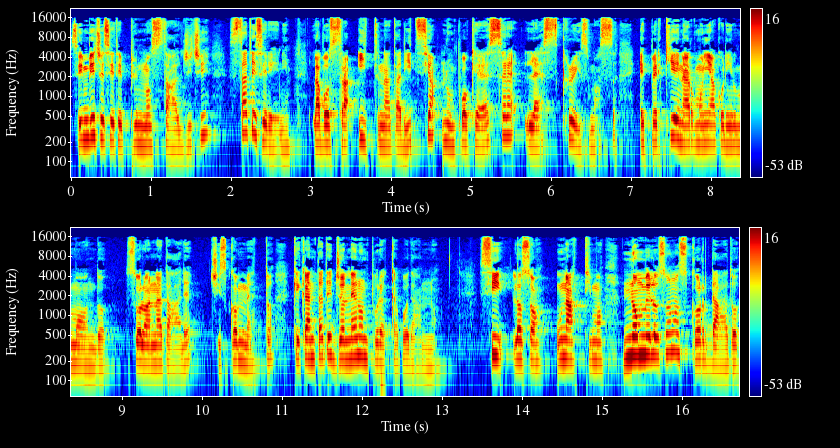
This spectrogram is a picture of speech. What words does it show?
Se invece siete più nostalgici, state sereni, la vostra hit natalizia non può che essere Last Christmas e per chi è in armonia con il mondo, solo a Natale, ci scommetto che cantate John Lennon pure a Capodanno. Sì, lo so, un attimo, non me lo sono scordato.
